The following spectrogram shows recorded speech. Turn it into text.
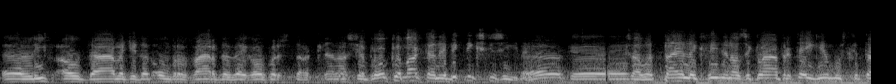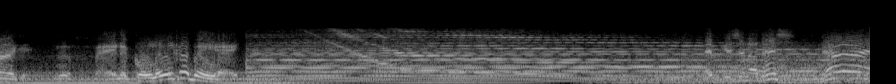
Een lief oud dametje dat onvervaarde weg overstak. En als je brokken maakt, dan heb ik niks gezien. Oké. Ik zou het pijnlijk vinden als ik later tegen je moest getuigen. Mijn collega ben jij. Heb je zijn adres? Ja.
